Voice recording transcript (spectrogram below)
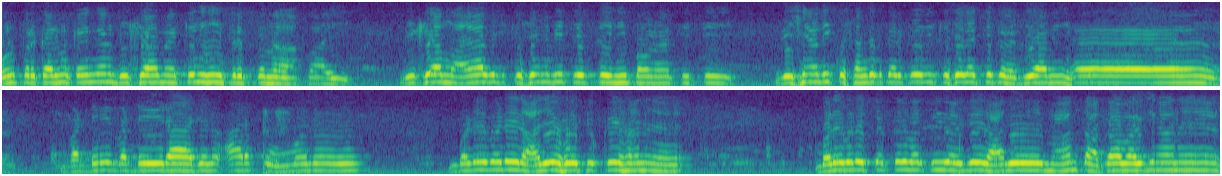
ਹੁਣ ਪ੍ਰਕਰਨ ਕਹਿੰਦੇ ਨੇ ਵਿਖਿਆ ਮੈਂ ਕਿਨਹੀ ਤ੍ਰਿਪਤ ਨਾ ਪਾਈ। ਵਿਖਿਆ ਮਾਇਆ ਵਿੱਚ ਕਿਸੇ ਨੇ ਵੀ ਤ੍ਰਿਪਤੀ ਨਹੀਂ ਪਾਉਣਾ ਕੀਤੀ। ਵਿਸ਼ਿਆਂ ਦੀ ਕੁਸੰਗਤ ਕਰਕੇ ਵੀ ਕਿਸੇ ਦਾ ਚਿੱਤ ਲੱਗਿਆ ਨਹੀਂ ਹੈ। ਵੱਡੇ ਵੱਡੇ ਰਾਜਨ ਅਰ ਭੂਮਨ ਬੜੇ ਬੜੇ ਰਾਜੇ ਹੋ ਚੁੱਕੇ ਹਨ। ਬੜੇ ਬੜੇ ਚੱਕਰਵਰਤੀ ਵਰਗੇ ਰਾਜੇ ਮਾਨ ਧਾਤਾ ਵਰਗੀਆਂ ਨੇ।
